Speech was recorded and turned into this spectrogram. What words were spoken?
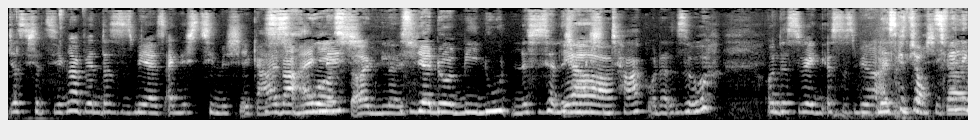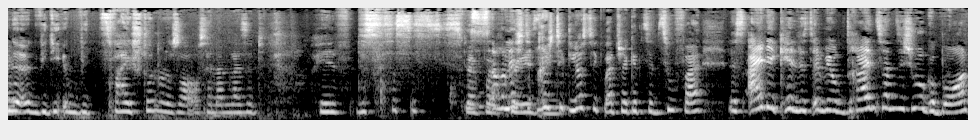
dass ich jetzt jünger bin, das ist mir jetzt eigentlich ziemlich egal. Das weil eigentlich, eigentlich. Es sind ja nur Minuten, es ist ja nicht ja. wirklich ein Tag oder so. Und deswegen ist es mir ja, Es gibt ja auch Zwillinge irgendwie, die irgendwie zwei Stunden oder so auseinander sind. Hilfe. Das, das, das, das, das ist auch richtig, richtig lustig. Manchmal gibt es den Zufall. Das eine Kind ist irgendwie um 23 Uhr geboren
